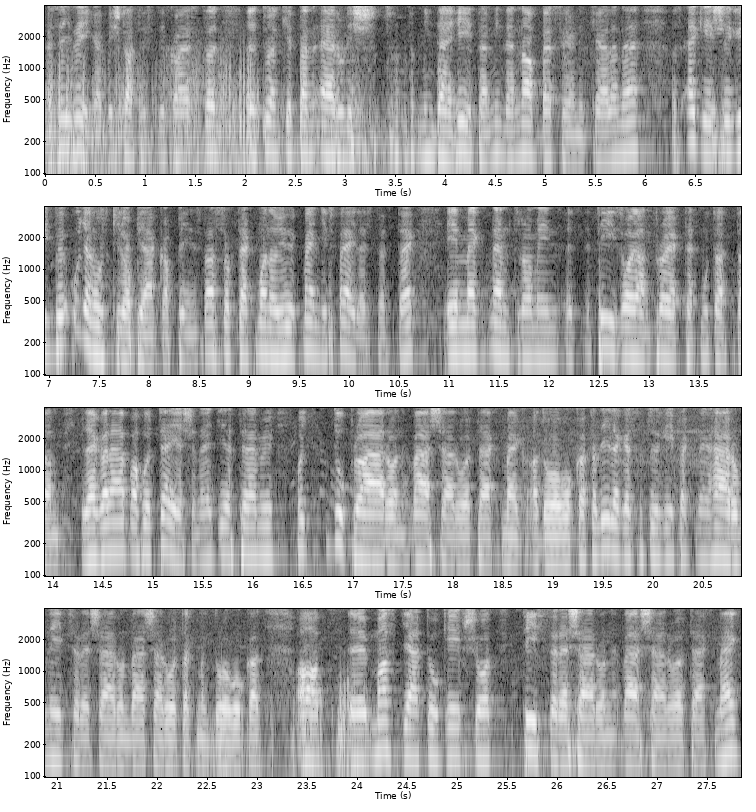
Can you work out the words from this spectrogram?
Ez egy régebbi statisztika, ezt tulajdonképpen erről is minden héten, minden nap beszélni kellene. Az egészségügyből ugyanúgy kilopják a pénzt. Azt szokták mondani, hogy ők mennyit fejlesztettek. Én meg nem tudom, én tíz olyan projektet mutattam legalább, ahol teljesen egyértelmű, hogy dupla áron vásárolták meg a dolgokat. A lélegeztetőgépeknél három-négyszeres áron vásároltak meg dolgokat. A maszkgyártó gépsort tízszeres áron vásárolták meg.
